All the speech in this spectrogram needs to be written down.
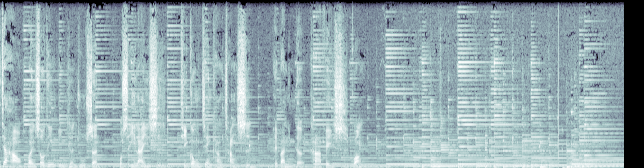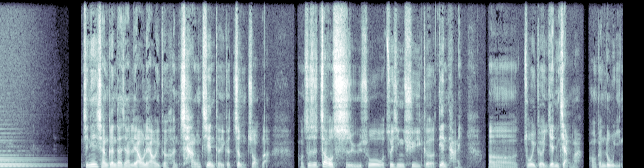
家好，欢迎收听《引人入胜》，我是伊莱医师，提供健康常识，陪伴您的咖啡时光。今天想跟大家聊聊一个很常见的一个症状啦。哦，这是肇始于说我最近去一个电台，呃，做一个演讲嘛，哦，跟录影。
